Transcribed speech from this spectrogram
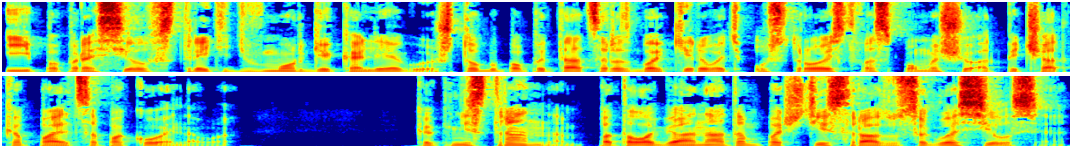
и попросил встретить в морге коллегу, чтобы попытаться разблокировать устройство с помощью отпечатка пальца покойного. Как ни странно, патологоанатом почти сразу согласился.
